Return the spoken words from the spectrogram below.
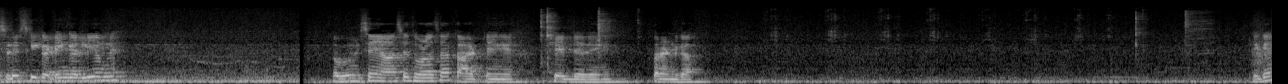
स्लिप्स की कटिंग कर ली हमने। अब हम इसे यहाँ से थोड़ा सा काट लेंगे शेप दे देंगे फ्रंट का। ठीक है?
